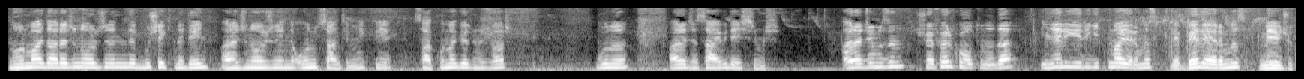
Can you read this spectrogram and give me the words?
normalde aracın orijinalinde bu şekilde değil. Aracın orijinalinde 13 santimlik bir saklama gözümüz var. Bunu aracın sahibi değiştirmiş. Aracımızın şoför koltuğunda da ileri geri gitme ayarımız ve bel ayarımız mevcut.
